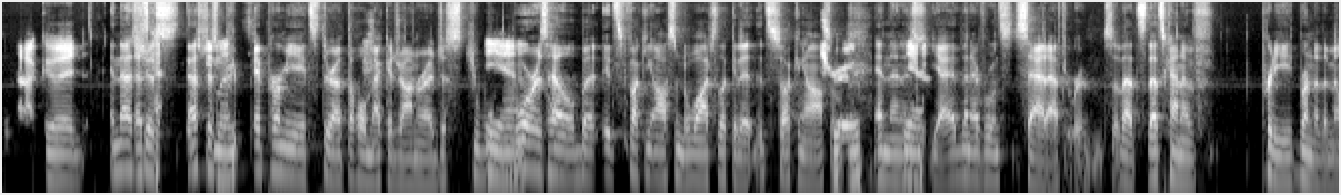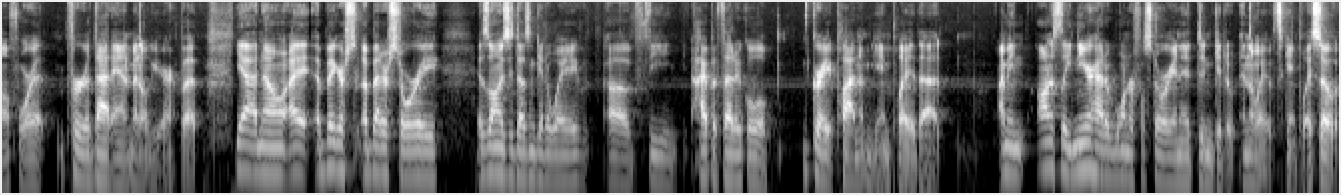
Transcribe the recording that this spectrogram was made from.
not good. And that's, That's just that's just it permeates throughout the whole mecha genre. Just Yeah. war is hell, but it's fucking awesome to watch. Look at it, it's fucking awesome. True. And then it's, yeah, then everyone's sad afterward. So that's that's kind of pretty run of the mill for it for that and Metal Gear. But yeah, no, I, a bigger a better story as long as it doesn't get away of the hypothetical great platinum gameplay that. I mean, honestly, Nier had a wonderful story and it didn't get in the way of its gameplay. So,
